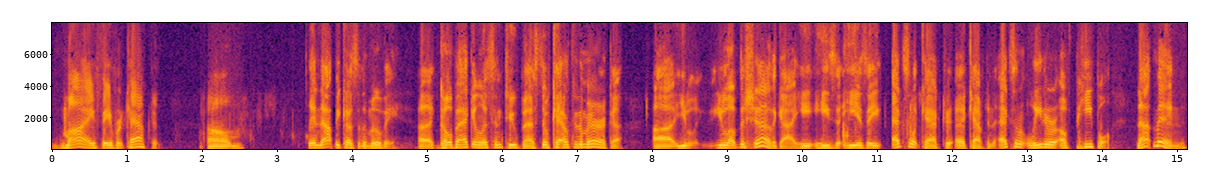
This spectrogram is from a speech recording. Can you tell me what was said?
my favorite captain, um, and not because of the movie. Uh, go back and listen to Best of Captain America. Uh, you you love the shit out of the guy. He he's he is a excellent character, uh, captain, excellent leader of people, not men,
